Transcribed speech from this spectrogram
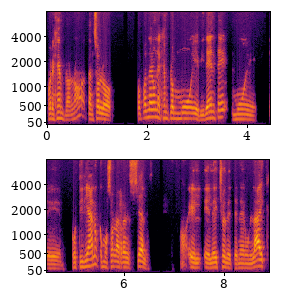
por ejemplo, ¿no? Tan solo a poner un ejemplo muy evidente, muy eh, cotidiano, como son las redes sociales. El, el, hecho de tener un like,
